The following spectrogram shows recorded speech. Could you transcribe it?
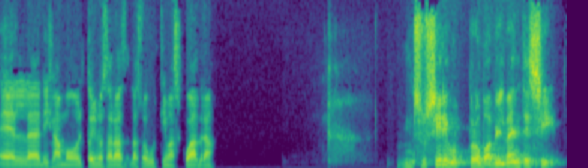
il, diciamo, il Torino sarà la sua ultima squadra? Su Sirigu probabilmente sì,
